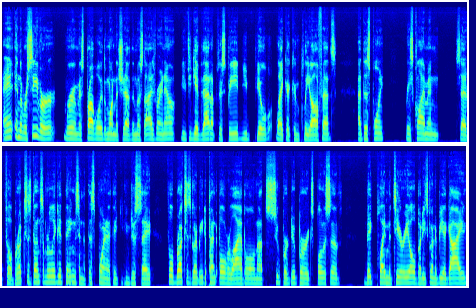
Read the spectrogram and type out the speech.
And in the receiver room is probably the one that should have the most eyes right now. If you get that up to speed, you feel like a complete offense at this point. Chris Klieman said Phil Brooks has done some really good things. And at this point, I think you can just say Phil Brooks is going to be dependable, reliable, not super duper explosive, big play material, but he's going to be a guy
